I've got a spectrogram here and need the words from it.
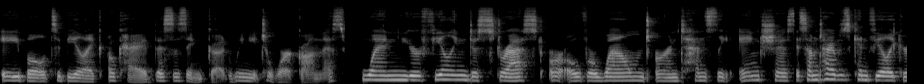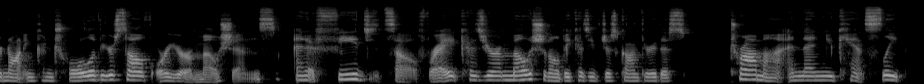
able to be like, okay, this isn't good. We need to work on this. When you're feeling distressed or overwhelmed or intensely anxious, it sometimes can feel like you're not in control of yourself or your emotions. And it feeds itself, right? Because you're emotional because you've just gone through this trauma and then you can't sleep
